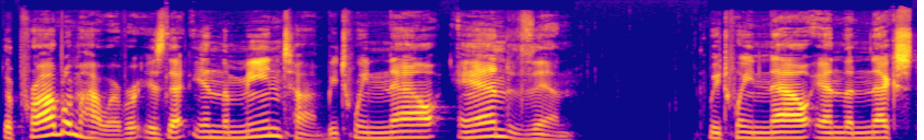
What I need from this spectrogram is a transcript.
The problem, however, is that in the meantime, between now and then, between now and the next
